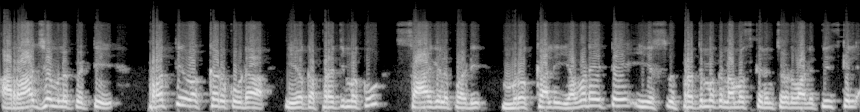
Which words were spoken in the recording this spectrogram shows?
ఆ రాజ్యంలో పెట్టి ప్రతి ఒక్కరు కూడా ఈ యొక్క ప్రతిమకు సాగిలపడి మ్రొక్కాలి. ఎవడైతే ఈ ప్రతిమకు నమస్కరించాడు వాడిని తీసుకెళ్ళి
